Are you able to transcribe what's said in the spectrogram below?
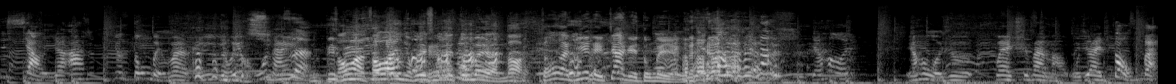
就想着啊，就东北味儿，有一湖南人，早晚早晚你会成为东北人的，早晚你也得嫁给东北人的。然后，然后我就不爱吃饭嘛，我就爱倒饭，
